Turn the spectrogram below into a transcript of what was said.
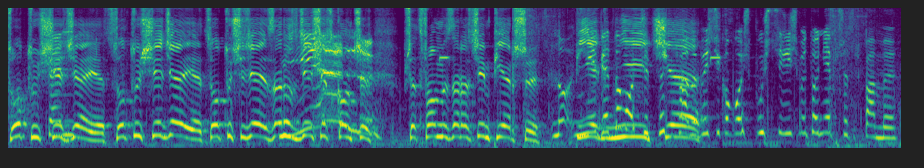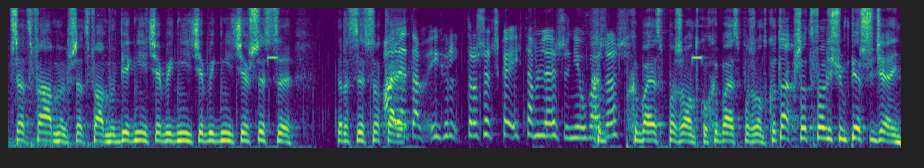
Co tu się Ten- dzieje? Co tu się dzieje? Co tu się dzieje? Zaraz dzień się skończy. Przetrwamy zaraz dzień pierwszy. No nie wiadomo, czy przetrwamy, bo jeśli kogoś puściliśmy, to nie przetrwamy. Przetrwamy, przetrwamy. Biegnijcie, biegnijcie, biegnijcie wszyscy. Teraz jest okej. Ale tam ich, troszeczkę ich tam leży, nie uważasz? Ch- Chyba jest w porządku, chyba jest w porządku. Tak, przetrwaliśmy pierwszy dzień.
